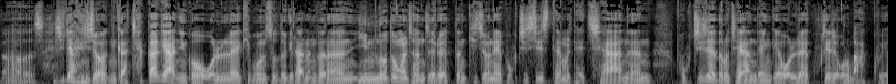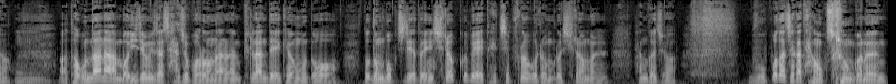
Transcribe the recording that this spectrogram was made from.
어, 사실이 아니죠. 그러니까 착각이 아니고 원래 기본소득이라는 거는 임노동을 전제로 했던 기존의 복지 시스템을 대체하는 복지제도로 제한된 게 원래 국제적으로 맞고요. 음. 어, 더군다나 뭐 이재명 지사 자주 거론하는 핀란드의 경우도 노동복지제도인 실업급여의 대체 프로그램으로 실험을 한 거죠. 무엇보다 제가 당혹스러운 거는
